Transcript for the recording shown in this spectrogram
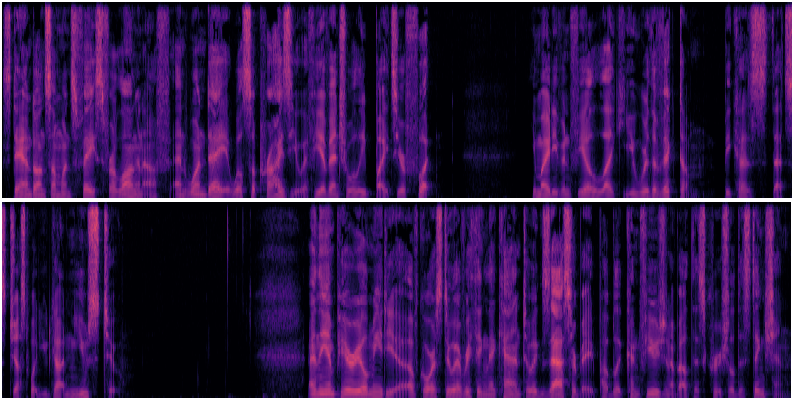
Stand on someone's face for long enough, and one day it will surprise you if he eventually bites your foot. You might even feel like you were the victim, because that's just what you'd gotten used to. And the imperial media, of course, do everything they can to exacerbate public confusion about this crucial distinction.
